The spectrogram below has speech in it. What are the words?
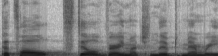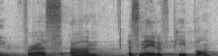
that's all still very much lived memory for us um, as Native people.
